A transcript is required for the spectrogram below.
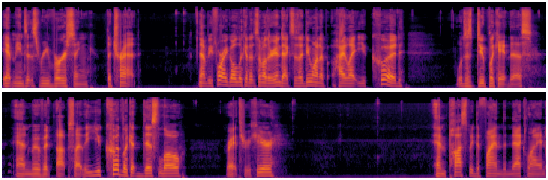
It means it's reversing the trend. Now, before I go look at some other indexes, I do want to highlight you could, we'll just duplicate this and move it up slightly. You could look at this low right through here and possibly define the neckline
